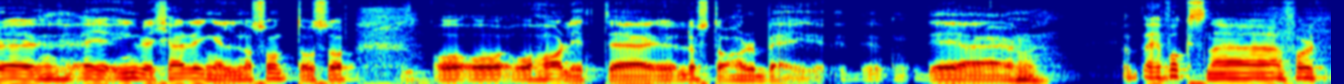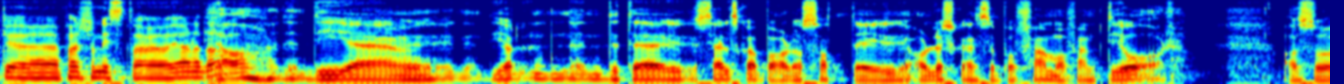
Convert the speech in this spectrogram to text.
ei yngre kjerring eller noe sånt, også, og, og, har litt eh, lyst til å arbeide. Det, det uh, det er voksne folk, pensjonister gjerne da? Ja, de, de har, dette selskapet har da satt ei aldersgrense på 55 år. Altså,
